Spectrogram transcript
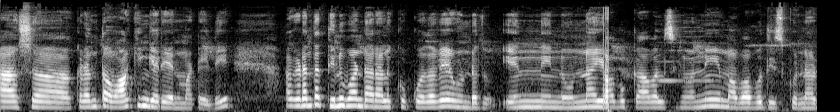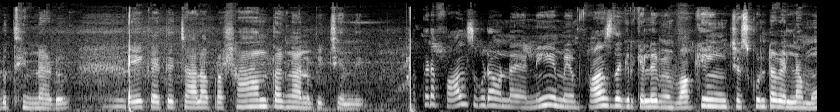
ఆ స- అక్కడంతా వాకింగ్ ఏరియా అనమాట ఇది. అక్కడంతా తినుబండారాలకు కొదవే ఉండదు. ఎన్ని ఉన్నాయి బాబుకు కావాల్సినవన్నీ మా బాబు తీసుకున్నాడు తిన్నాడు. లేక్ అయితే చాలా ప్రశాంతంగా అనిపించింది. అక్కడ ఇక్కడ ఫాల్స్ కూడా ఉన్నాయండి. మేము ఫాల్స్ దగ్గరికి వెళ్ళి మేము వాకింగ్ చేసుకుంటూ వెళ్ళాము.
